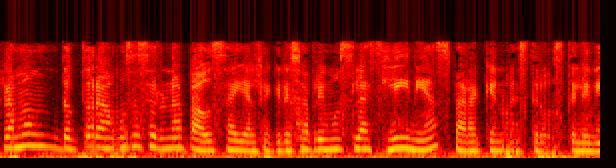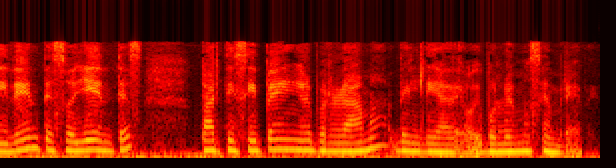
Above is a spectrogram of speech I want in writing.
Ramón, doctora, vamos a hacer una pausa y al regreso abrimos las líneas para que nuestros televidentes, oyentes, participen en el programa del día de hoy. Volvemos en breve.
